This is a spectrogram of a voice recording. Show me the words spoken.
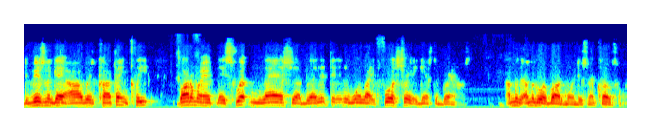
Divisional game I always call. I think Cle- Baltimore had, they swept them last year, but I think they won like four straight against the Browns. I'm gonna, I'm gonna go with Baltimore in this one, a close one.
